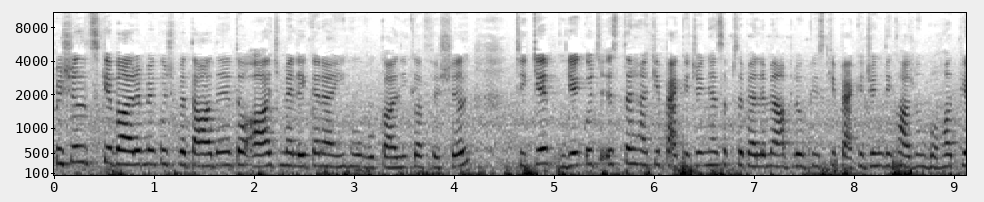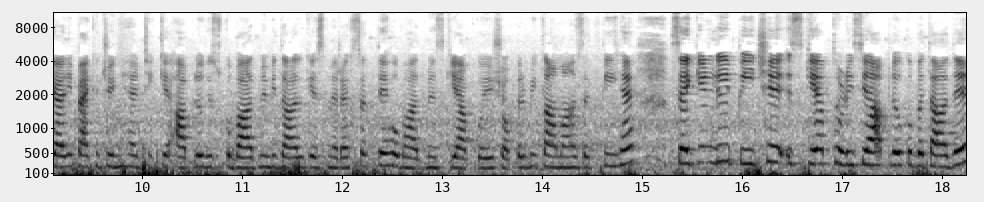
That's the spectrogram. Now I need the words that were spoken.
फ़िशल्स के बारे में कुछ बता दें तो आज मैं लेकर आई हूँ वो काली का फ़िशल ठीक है? ये कुछ इस तरह की पैकेजिंग है। सबसे पहले मैं आप लोग की इसकी पैकेजिंग दिखा दूँ। बहुत प्यारी पैकेजिंग है, ठीक है? आप लोग इसको बाद में भी डाल के इसमें रख सकते हो। बाद में इसकी आपको ये शॉपर भी काम आ सकती है। सेकेंडली पीछे इसके अब थोड़ी सी आप लोग को बता दें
